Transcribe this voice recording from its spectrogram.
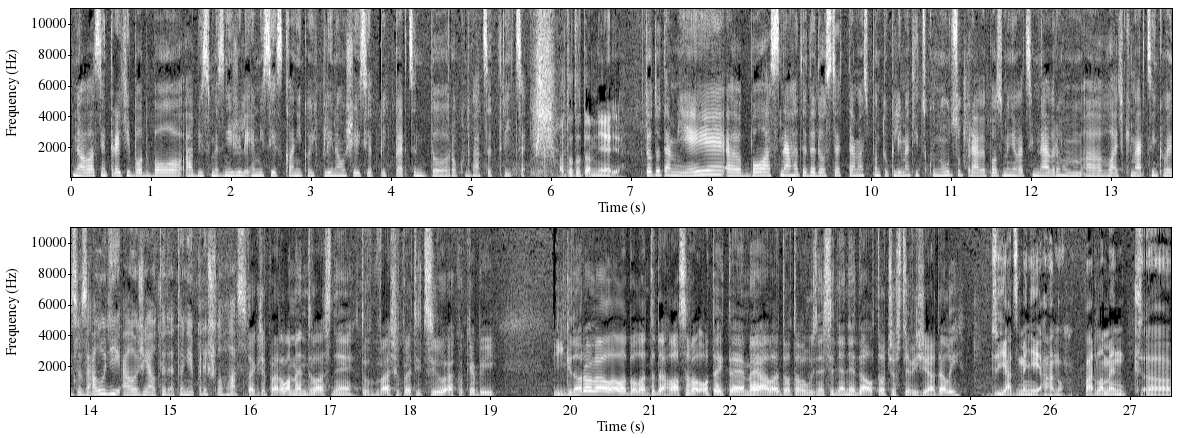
No a vlastne tretí bod bolo, aby sme znížili emisie skleníkových plynov 65% do roku 2030. A toto tam nie je. Toto tam nie je. E, bola snaha teda dostať tam aspoň tú klimatickú núdzu práve pozmeňovacím návrhom e, Vlaďky Marcinkovej zo za ľudí, ale žiaľ teda to neprešlo hlas. Takže parlament vlastne tú vašu petíciu ako keby ignoroval, alebo len teda hlasoval o tej téme, ale do toho uznesenia nedal to, čo ste vyžiadali? Viac menej áno. Parlament uh,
